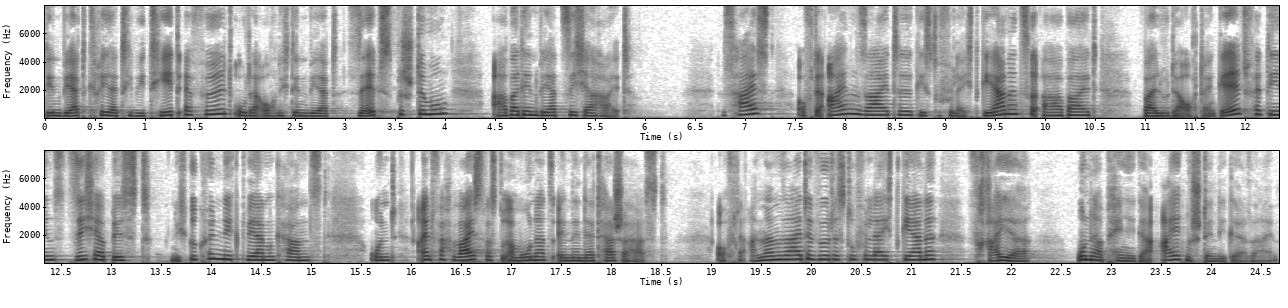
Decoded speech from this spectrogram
den Wert Kreativität erfüllt oder auch nicht den Wert Selbstbestimmung, aber den Wert Sicherheit. Das heißt, auf der einen Seite gehst du vielleicht gerne zur Arbeit, weil du da auch dein Geld verdienst, sicher bist, nicht gekündigt werden kannst und einfach weißt, was du am Monatsende in der Tasche hast. Auf der anderen Seite würdest du vielleicht gerne freier, unabhängiger, eigenständiger sein.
